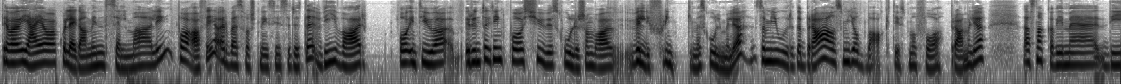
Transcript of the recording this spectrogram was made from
Det var jo jeg og kollegaen min Selma Lyng på AFI, Arbeidsforskningsinstituttet. Vi var og intervjua rundt omkring på 20 skoler som var veldig flinke med skolemiljø. Som gjorde det bra, og som jobba aktivt med å få bra miljø. Da snakka vi med de,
